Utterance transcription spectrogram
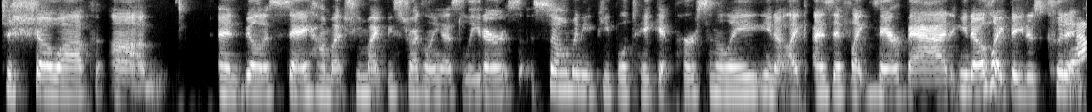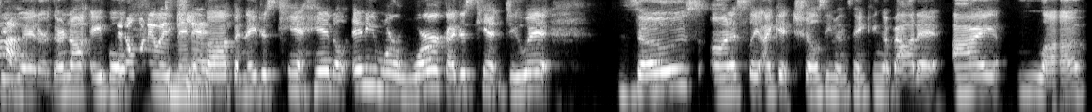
to show up um, and be able to say how much you might be struggling as leaders. So many people take it personally, you know, like as if like they're bad, you know, like they just couldn't yeah. do it or they're not able to, to keep it. up and they just can't handle any more work. I just can't do it. Those, honestly, I get chills even thinking about it. I love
